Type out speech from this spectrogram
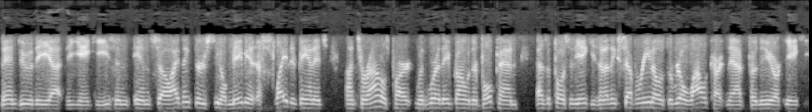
than do the uh, the Yankees, and and so I think there's you know maybe a slight advantage on Toronto's part with where they've gone with their bullpen as opposed to the Yankees, and I think Severino is the real wild card in that for the New York Yankees.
